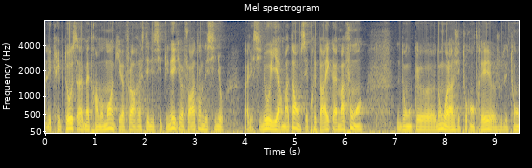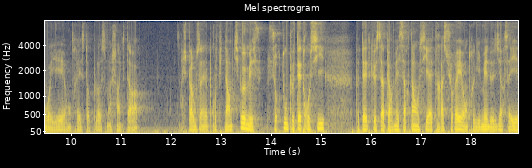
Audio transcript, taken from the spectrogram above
les cryptos, ça va mettre un moment et qu'il va falloir rester discipliné et qu'il va falloir attendre des signaux. Bah, les signaux, hier matin, on s'est préparé quand même à fond. Hein. Donc, euh, donc voilà, j'ai tout rentré, euh, je vous ai tout envoyé, rentré, stop loss, machin, etc. J'espère que vous en avez un petit peu, mais surtout peut-être aussi, peut-être que ça permet certains aussi à être rassurés, entre guillemets, de se dire ça y est,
